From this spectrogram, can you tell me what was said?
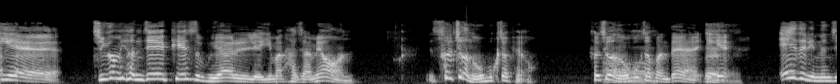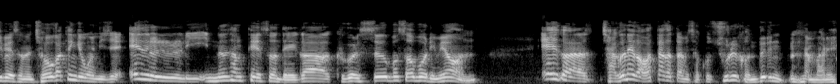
이게 지금 현재 PSVR 얘기만 하자면 설치가 너무 복잡해요. 설치가 어, 너무 복잡한데 네. 이게 애들 있는 집에서는 저 같은 경우는 이제 애들이 있는 상태에서 내가 그걸 쓰, 써버리면 애가 작은 애가 왔다 갔다 하면 자꾸 줄을 건드린단 말이에요.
